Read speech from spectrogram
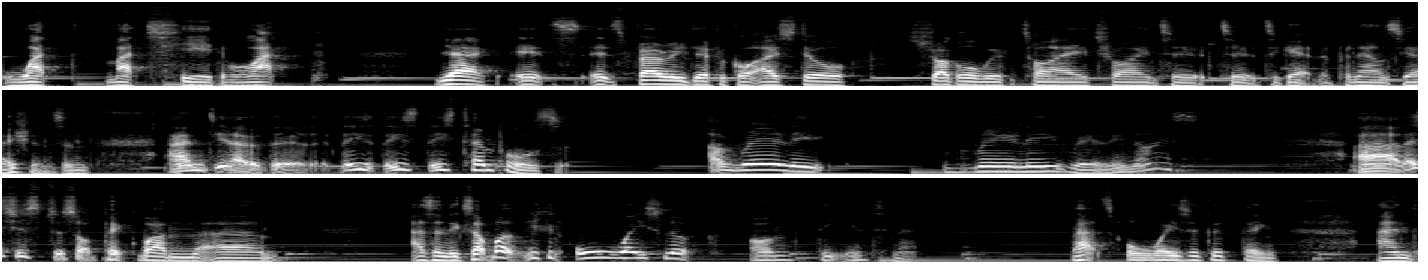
what Machid what. Yeah, it's it's very difficult. I still struggle with Thai trying to, to, to get the pronunciations and and you know the, these these these temples are really really really nice. Uh, let's just, just sort of pick one um, as an example. Well, you can always look on the internet. That's always a good thing, and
